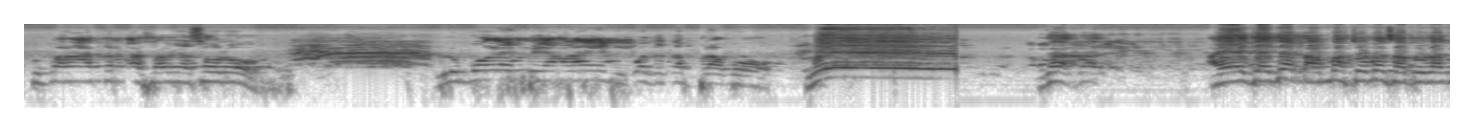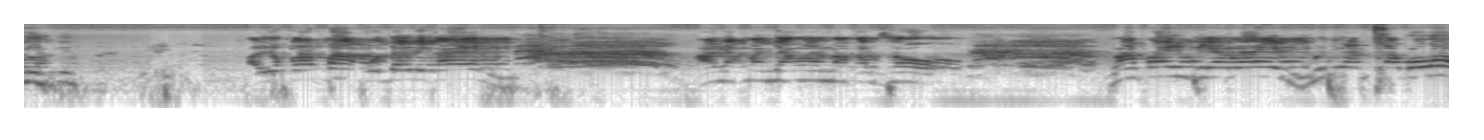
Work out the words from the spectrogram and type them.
Tukang atap asalnya Solo. Lu boleh ke yang lain, gua tetap Prabowo. Weh! enggak ayah jaja tambah coba satu lagi Ayo kelapa, buncel di kain. Anak manjangan makan sawo. Ngapain ke yang lain? Mendingan Prabowo.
